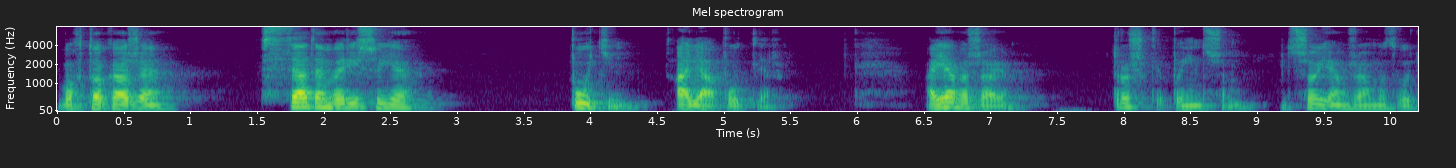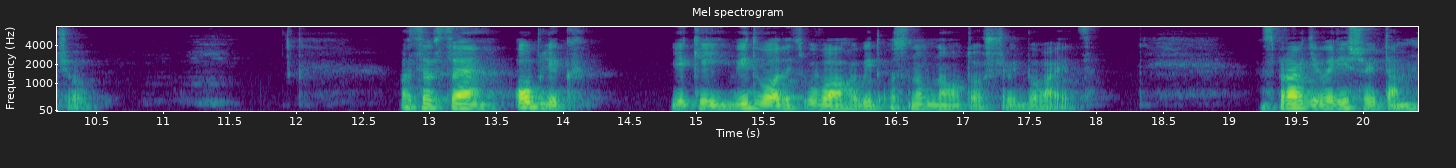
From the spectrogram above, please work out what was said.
Бо хто каже, все там вирішує Путін, аля Путлер. А я вважаю трошки по-іншому. Що я вже вам озвучував? Оце все облік, який відводить увагу від основного того, що відбувається. Насправді вирішують там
